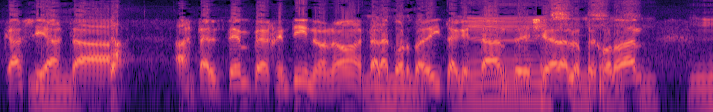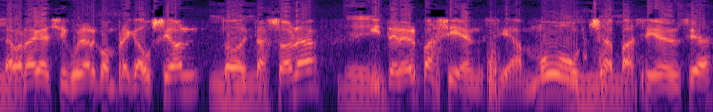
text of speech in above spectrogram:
casi hasta hasta el tempe argentino, ¿no? Hasta la cortadita que está Ah, antes de llegar a López Jordán. La verdad que hay que circular con precaución toda esta zona y tener paciencia, mucha paciencia,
